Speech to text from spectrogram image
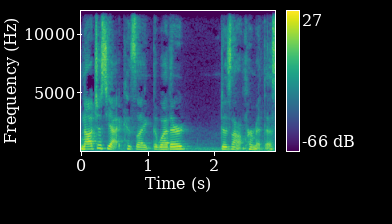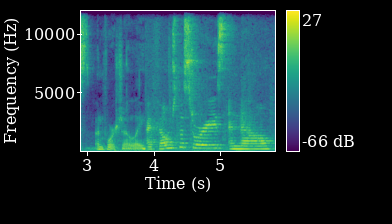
Not just yet, because like the weather does not permit this, unfortunately. I filmed the stories and now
